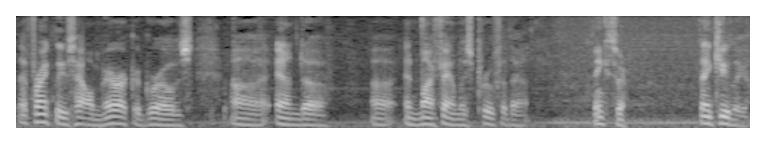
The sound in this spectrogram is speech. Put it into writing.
That, frankly, is how America grows, uh, and uh, uh, and my family's proof of that. Thank you, sir. Thank you, Leo.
